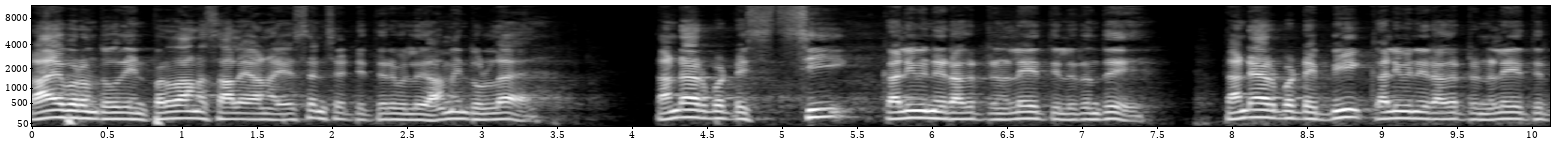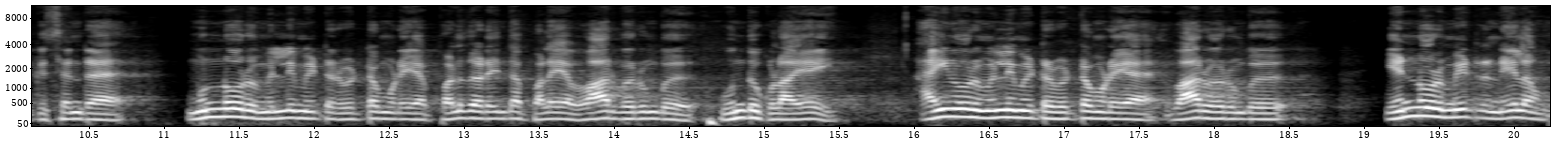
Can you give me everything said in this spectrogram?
ராயபுரம் தொகுதியின் பிரதான சாலையான எஸ்என் செட்டி தெருவில் அமைந்துள்ள தண்டையார்பட்டை சி கழிவுநீர் அகற்று நிலையத்திலிருந்து தண்டையார்பட்டை பி கழிவுநீர் அகற்று நிலையத்திற்கு சென்ற முந்நூறு மில்லிமீட்டர் விட்டமுடைய பழுதடைந்த பழைய வார்வெரும்பு உந்து குழாயை ஐநூறு மில்லிமீட்டர் விட்டமுடைய வார்வெரும்பு எண்ணூறு மீட்டர் நீளம்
